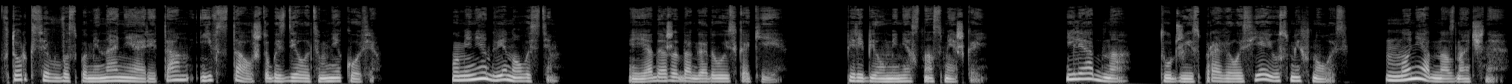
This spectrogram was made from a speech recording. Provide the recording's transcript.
Вторгся в воспоминания Аритан и встал, чтобы сделать мне кофе. «У меня две новости. Я даже догадываюсь, какие». Перебил меня с насмешкой. «Или одна», — тут же исправилась я и усмехнулась. «Но неоднозначная.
